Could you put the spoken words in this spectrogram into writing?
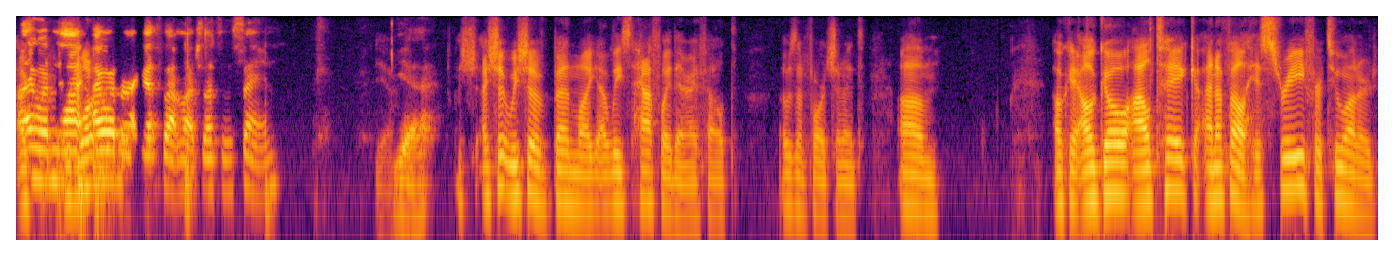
I would not one- I would not guess that much. That's insane. Yeah. I sh- I should. We should have been like at least halfway there. I felt It was unfortunate. Um. Okay, I'll go. I'll take NFL history for 200.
